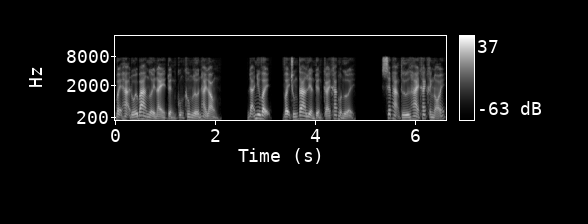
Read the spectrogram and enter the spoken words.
bệ hạ đối ba người này tuyển cũng không lớn hài lòng. Đã như vậy vậy chúng ta liền tuyển cái khác một người. Xếp hạng thứ hai khách khanh nói.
